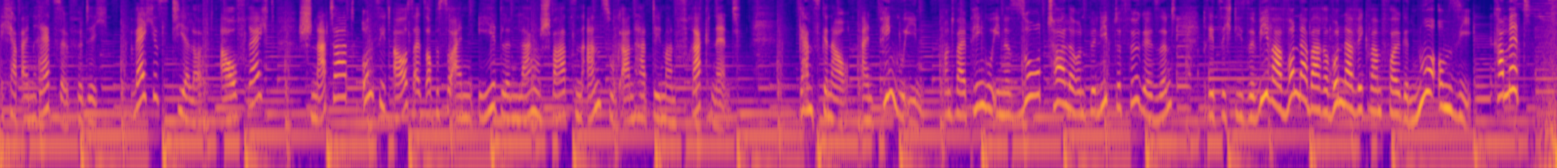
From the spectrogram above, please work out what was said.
Ich habe ein Rätsel für dich. Welches Tier läuft aufrecht, schnattert und sieht aus, als ob es so einen edlen, langen, schwarzen Anzug anhat, den man Frack nennt? Ganz genau, ein Pinguin. Und weil Pinguine so tolle und beliebte Vögel sind, dreht sich diese Viva wunderbare Wunderwigwam-Folge nur um sie. Komm mit!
